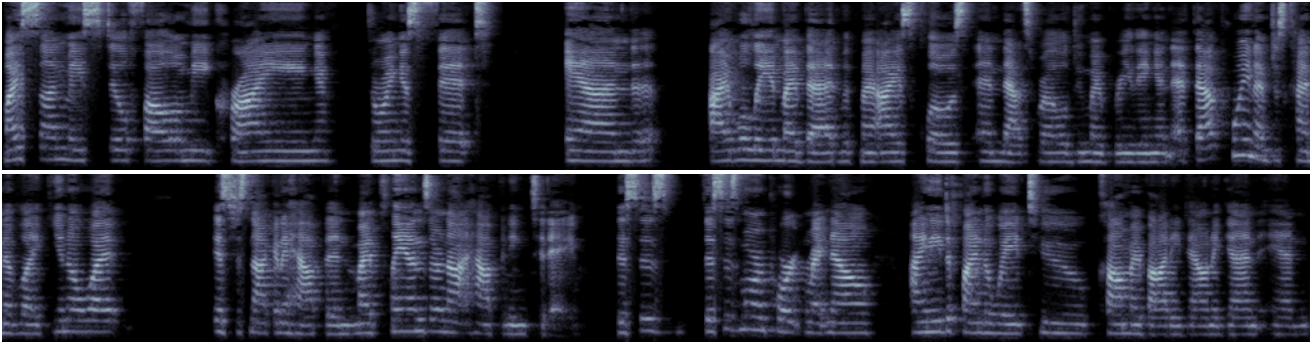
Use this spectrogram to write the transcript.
My son may still follow me crying, throwing his fit, and I will lay in my bed with my eyes closed and that's where I'll do my breathing. And at that point, I'm just kind of like, you know what? It's just not going to happen. My plans are not happening today. This is this is more important right now. I need to find a way to calm my body down again and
